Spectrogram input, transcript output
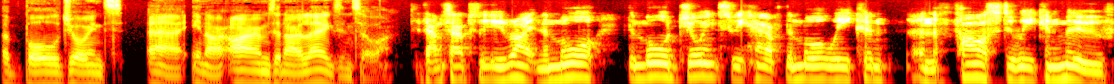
uh, ball joints uh, in our arms and our legs and so on. That's absolutely right. And the more the more joints we have, the more we can and the faster we can move.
